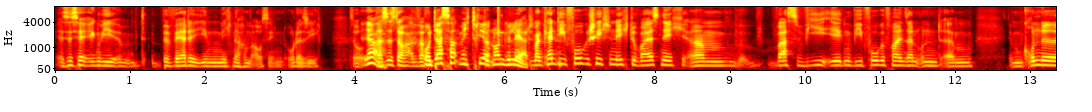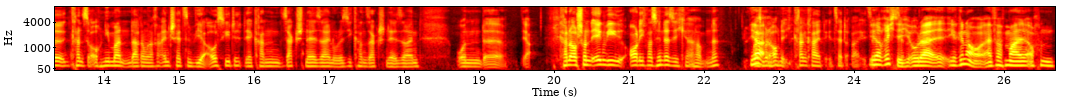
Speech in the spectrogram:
es ist ja irgendwie, ähm, bewerte ihn nicht nach dem Aussehen oder sie. So, Ja. das ist doch einfach. und das hat mich Triathlon gelehrt. man kennt die Vorgeschichte nicht, du weißt nicht, ähm, was wie irgendwie vorgefallen sein und ähm, im Grunde kannst du auch niemanden danach einschätzen, wie er aussieht. Der kann sackschnell sein oder sie kann sackschnell sein und äh, ja, kann auch schon irgendwie ordentlich was hinter sich haben, ne? Ja. Weiß man auch nicht. Krankheit etc. etc. Ja, richtig. Oder, äh, ja, genau, einfach mal auch ein.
